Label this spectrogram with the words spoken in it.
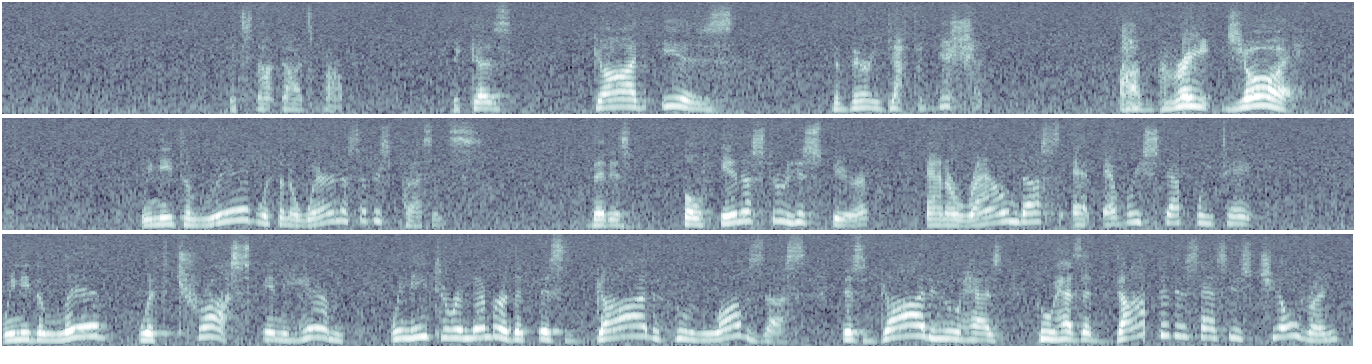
It's not God's problem. Because God is the very definition of great joy. We need to live with an awareness of his presence that is both in us through his spirit and around us at every step we take. We need to live with trust in him. We need to remember that this God who loves us, this God who has, who has adopted us as his children,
